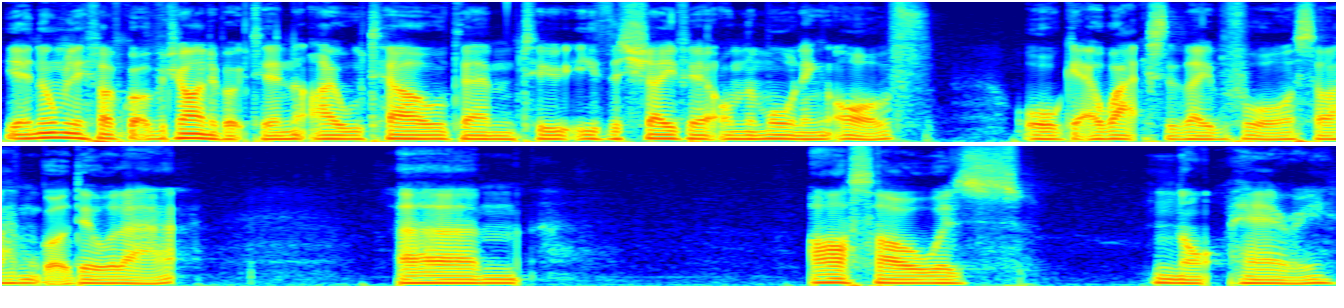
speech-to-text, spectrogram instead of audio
Yeah, normally if I've got a vagina booked in, I will tell them to either shave it on the morning of, or get a wax the day before, so I haven't got to deal with that. Um, arsehole was not hairy,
